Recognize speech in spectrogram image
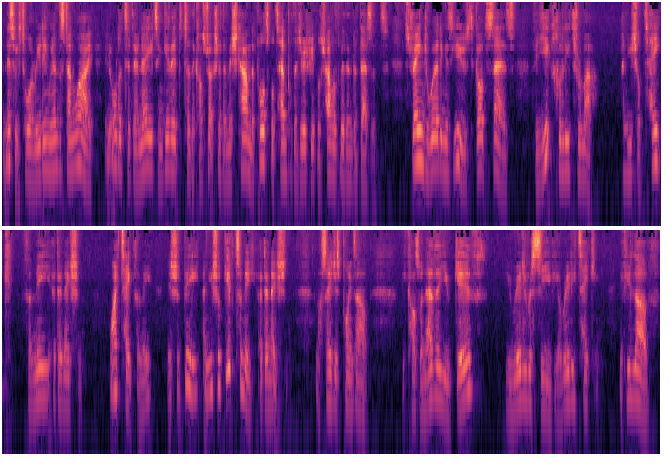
In this week's Torah reading, we understand why. In order to donate and give it to the construction of the Mishkan, the portable temple the Jewish people travelled with in the desert. Strange wording is used. God says, V'yichuli truma, and you shall take for me a donation. Why take for me? It should be, and you shall give to me a donation. And our sages point out, because whenever you give, you really receive, you're really taking. If you love,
